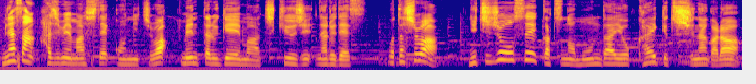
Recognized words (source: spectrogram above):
皆さんはじめまして。こんにちは。メンタルゲーマー地球人なるです。私は日常生活の問題を解決しながら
